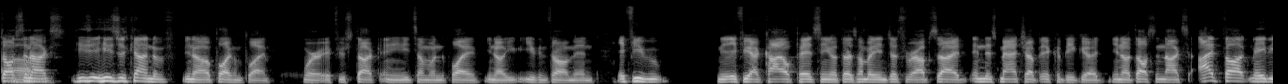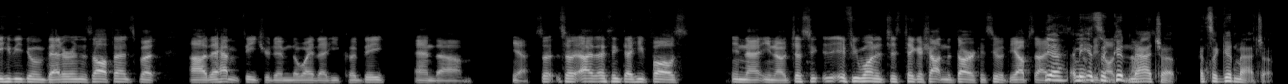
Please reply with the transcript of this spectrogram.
Dawson Um, Knox, he's he's just kind of you know a plug and play. Where if you're stuck and you need someone to play, you know you, you can throw him in. If you if you got Kyle Pitts and you know throw somebody in just for upside in this matchup, it could be good. You know Dawson Knox, I thought maybe he'd be doing better in this offense, but uh, they haven't featured him the way that he could be. And um, yeah, so so I, I think that he falls in that you know just if you want to just take a shot in the dark and see what the upside. yeah, is, I mean it's a good matchup. It's a good matchup.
